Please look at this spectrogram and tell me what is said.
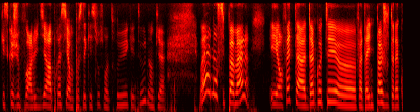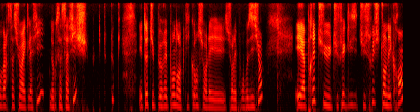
qu'est-ce que je vais pouvoir lui dire après si on me pose des questions sur le truc et tout. Donc, euh, ouais, non, c'est pas mal. Et en fait, d'un côté, enfin, t'as une page où t'as la conversation avec la fille, donc ça s'affiche. Et toi, tu peux répondre en cliquant sur les, sur les propositions. Et après, tu, tu fais glisser, tu switches ton écran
